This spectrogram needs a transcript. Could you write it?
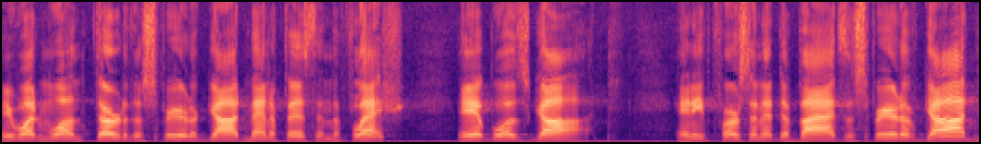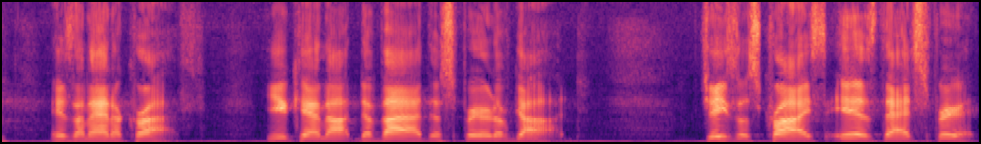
It wasn't one third of the spirit of God manifest in the flesh. It was God. Any person that divides the spirit of God is an antichrist you cannot divide the spirit of God Jesus Christ is that spirit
